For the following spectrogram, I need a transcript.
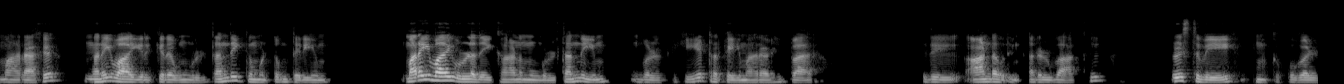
மாறாக மறைவாயிருக்கிற உங்கள் தந்தைக்கு மட்டும் தெரியும். மறைவாய் உள்ளதை காணும் உங்கள் தந்தையும் உங்களுக்கு ஏற்ற கைமாறு அளிப்பார். இது ஆண்டவரின் அருள்வாக்கு. கிறிஸ்துவே உமக்கு புகழ்.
